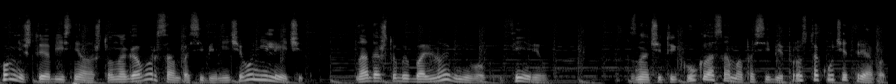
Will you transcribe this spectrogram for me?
Помнишь, ты объясняла, что наговор сам по себе ничего не лечит? Надо, чтобы больной в него верил. Значит, и кукла сама по себе просто куча тряпок.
